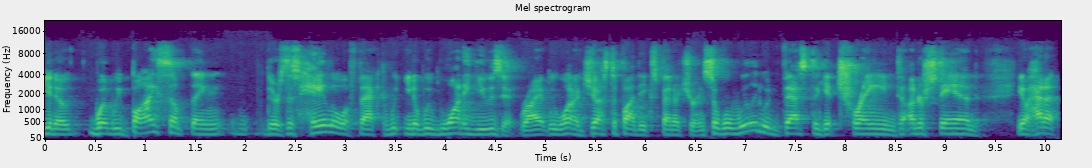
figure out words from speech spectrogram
you know, when we buy something, there's this halo effect. We, you know, we want to use it, right? We want to justify the expenditure, and so we're willing to invest to get trained to understand, you know, how to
